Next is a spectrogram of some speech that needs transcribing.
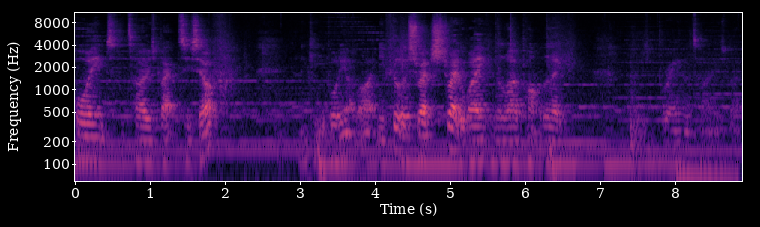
point the toes back to yourself, and keep your body upright. And you feel the stretch straight away in the lower part of the leg. Just bring the toes back.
